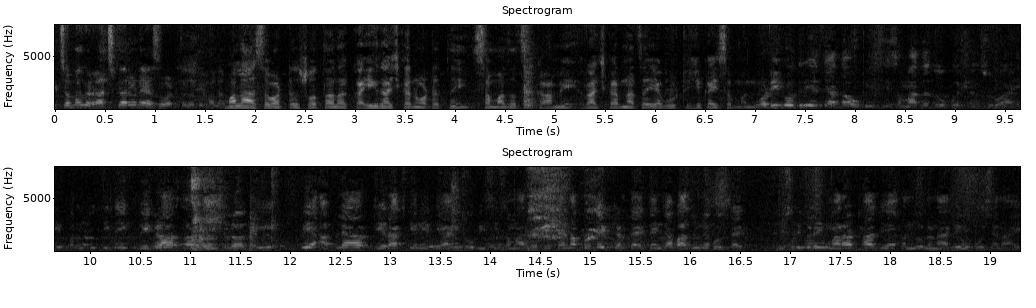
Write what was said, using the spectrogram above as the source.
याच्या मागे राजकारण आहे असं वाटतं का तुम्हाला? मला असं वाटतं स्वतःला काही राजकारण वाटत नाही. समाजाचं काम आहे. राजकारणाचा या गोष्टीशी काही संबंध नाही. वडीगोद्री येथे आता ओबीसी समाजाचं उपोषण सुरू आहे. परंतु तिथे एक वेगळा अ, दिसलं की ते आपल्या जे राजकीय नेते आहेत ओबीसी समाजाचे त्यांना प्रोटेक्ट करतायत त्यांच्या बाजूने बोलतायत. दुसरीकडे मराठा जे आंदोलन आहे उपोषण आहे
